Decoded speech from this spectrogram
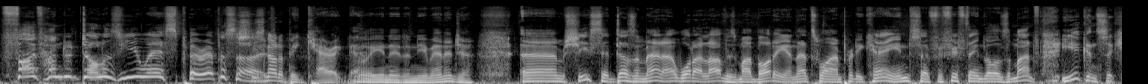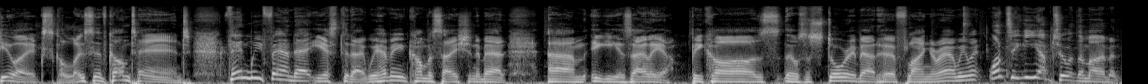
Five hundred dollars US per episode. She's not a big character. Well, you need a new manager. Um, she said, "Doesn't matter. What I love is my body, and that's why I'm pretty keen. So for fifteen dollars a month, you can secure exclusive content." Then we found out yesterday we're having a conversation about um, Iggy Azalea because there was a story about her flying around. We went, "What's Iggy up to at the moment?"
